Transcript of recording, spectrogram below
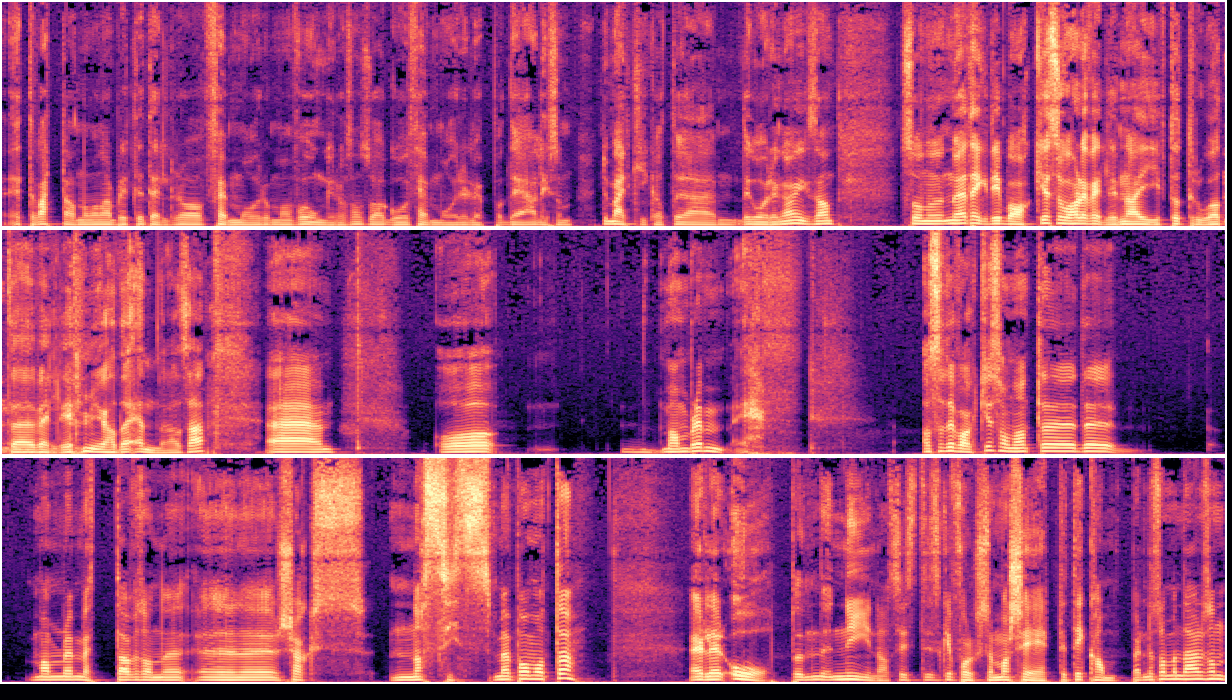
etter hvert, da, når man er blitt litt eldre og fem år og man får unger og sånn, så går fem år i løpet. Og det er liksom Du merker ikke at det, er, det går engang, ikke sant. Så når jeg tenker tilbake, så var det veldig naivt å tro at uh, veldig mye hadde endra seg. Uh, og man ble Altså, det var ikke sånn at uh, det Man ble møtt av sånn slags nazisme, på en måte. Eller åpen nynazistiske folk som marsjerte til kamp eller noe sånt. Men det, er sånn,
